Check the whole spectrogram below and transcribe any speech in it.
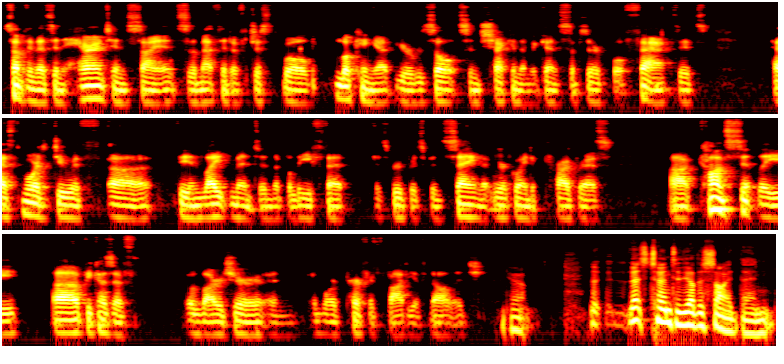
something that's inherent in science. The method of just well looking at your results and checking them against observable fact. It's has more to do with uh, the enlightenment and the belief that, as Rupert's been saying, that we're going to progress uh, constantly uh, because of a larger and a more perfect body of knowledge. Yeah. Let's turn to the other side then.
